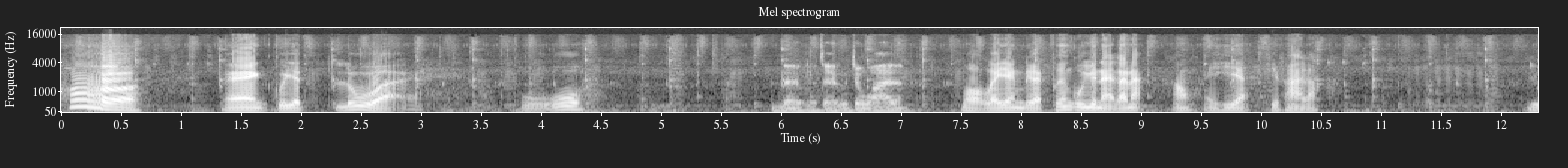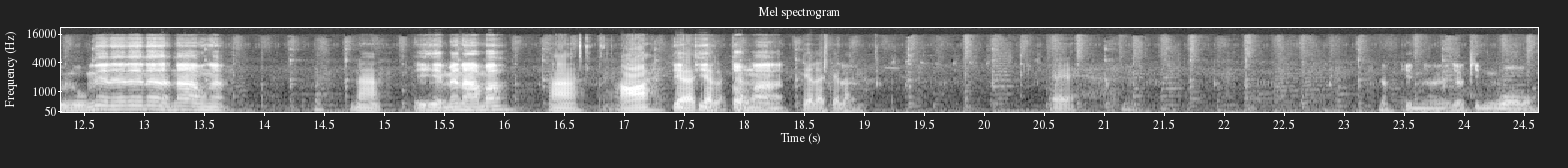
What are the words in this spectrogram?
โอ้แม่งกูจะรั่วโอ้โหเลยหัวใจกูจะวายแล้วบอกเลยยังเดือดเพื่อนกูอยู่ไหนแล้วน่ะเอาไอ้เหี้ยชิบหายละอยู่หลุมเนี่ยเนี่ยเนี่ยหน้ามึงอะหน้าไอเห็นแม่น้ำปะ อ่าอ๋อเจที่อแล้วเจที่อแล้วตรงมาเจอแล้วเจอแล้วเอออยากกินเลยอยากกินวัวว่ะ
